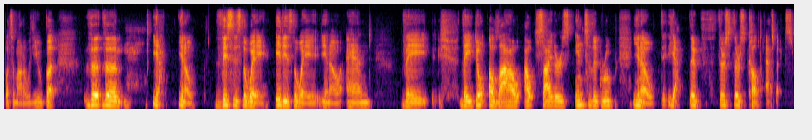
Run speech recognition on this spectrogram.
what's a motto with you, but the, the, yeah, you know, this is the way, it is the way, you know, and they they don't allow outsiders into the group you know yeah there's there's cult aspects.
